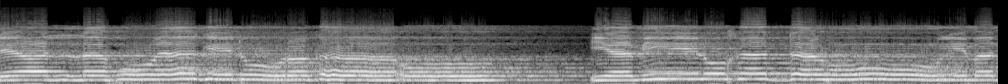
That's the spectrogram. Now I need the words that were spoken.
لعله يجد رجاء يميل خده لمن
